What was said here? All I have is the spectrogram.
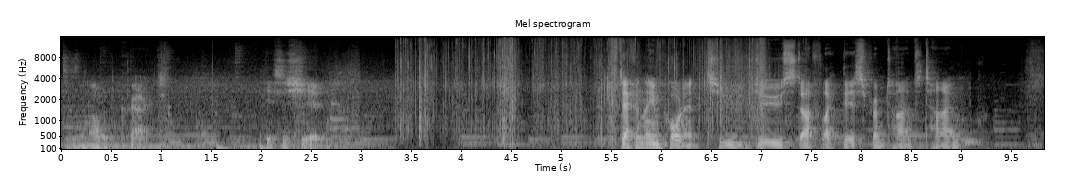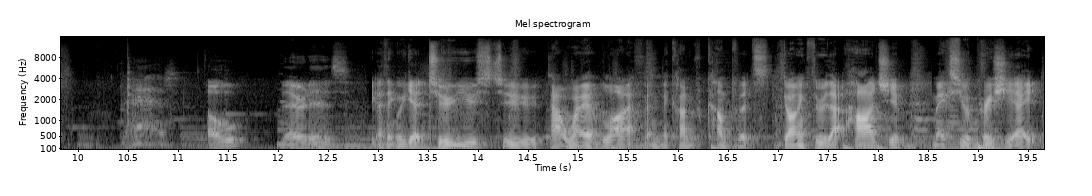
this is an old cracked piece of shit. It's definitely important to do stuff like this from time to time. Oh, there it is. I think we get too used to our way of life and the kind of comforts. Going through that hardship makes you appreciate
